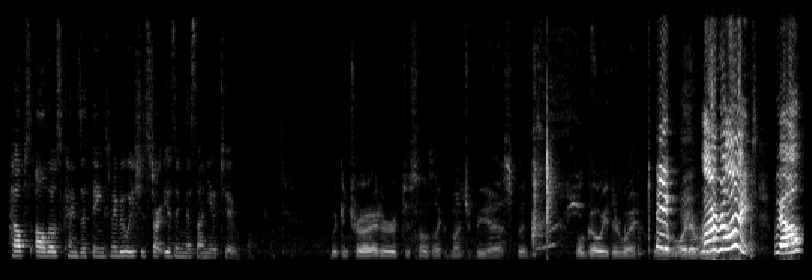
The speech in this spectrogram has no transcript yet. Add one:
helps all those kinds of things. Maybe we should start using this on you too. We can try it, or it just sounds like a bunch of BS, but we'll go either way. Whatever. whatever All right. Well,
